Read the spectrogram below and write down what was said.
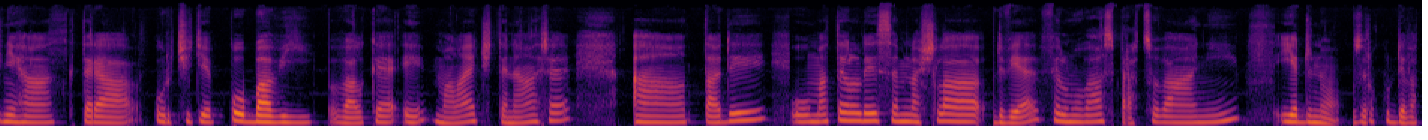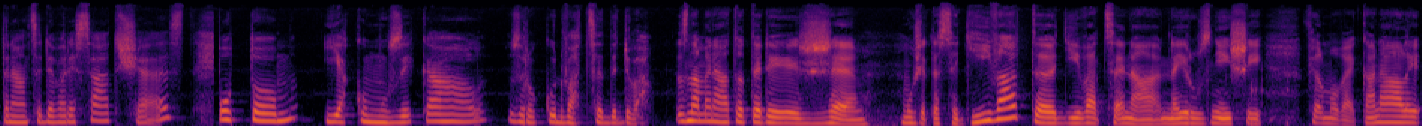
kniha, která určitě pobaví velké i malé čtenáře. A tady u Matildy jsem našla dvě filmová zpracování. Jedno z roku 1996, potom jako muzikál z roku 22. Znamená to tedy, že můžete se dívat, dívat se na nejrůznější filmové kanály,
